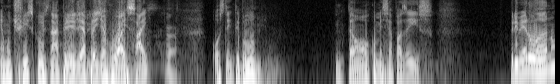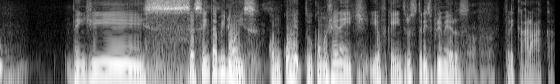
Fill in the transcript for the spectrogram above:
é muito difícil, que o sniper Muito ele aprende a voar e sai, É. ou você tem que ter volume. Então eu comecei a fazer isso. Primeiro ano, vendi 60 milhões como corretor, como gerente. E eu fiquei entre os três primeiros. Falei, caraca.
